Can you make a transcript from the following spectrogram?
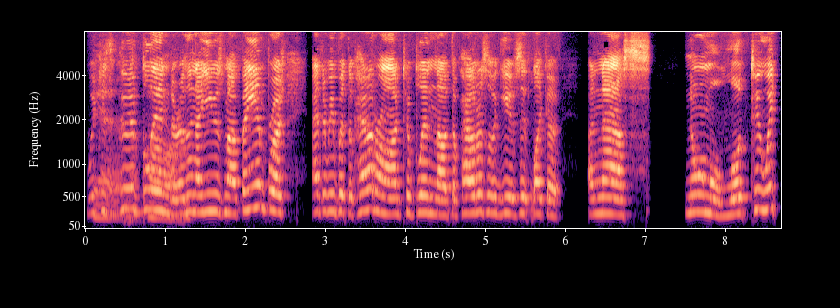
which is good blender. um, and then I use my fan brush after we put the powder on to blend the, the powder so it gives it like a, a nice normal look to it.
